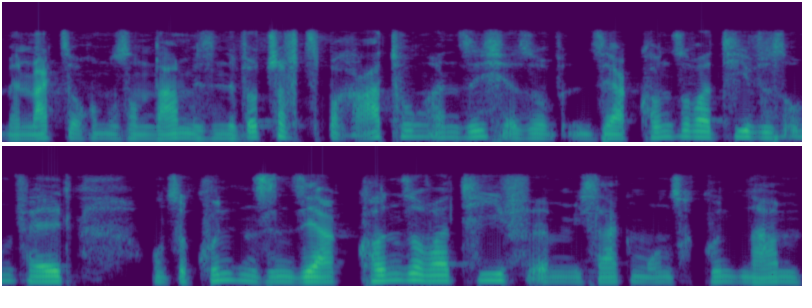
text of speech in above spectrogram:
man merkt es auch in unserem Namen, wir sind eine Wirtschaftsberatung an sich, also ein sehr konservatives Umfeld. Unsere Kunden sind sehr konservativ. Ähm, ich sage immer, unsere Kunden haben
